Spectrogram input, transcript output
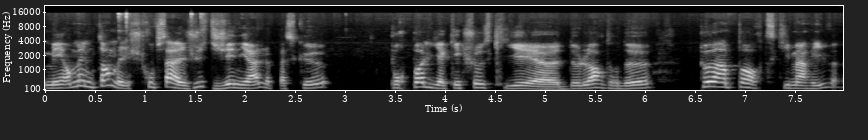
mais en même temps, mais je trouve ça juste génial parce que pour Paul, il y a quelque chose qui est euh, de l'ordre de peu importe ce qui m'arrive,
